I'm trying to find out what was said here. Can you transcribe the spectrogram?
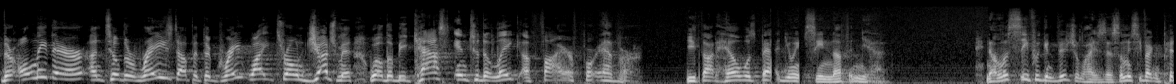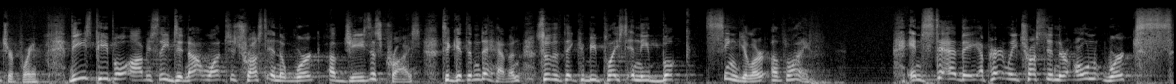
they're only there until they're raised up at the great white throne judgment. Well, they'll be cast into the lake of fire forever. You thought hell was bad? You ain't seen nothing yet. Now, let's see if we can visualize this. Let me see if I can picture for you. These people obviously did not want to trust in the work of Jesus Christ to get them to heaven so that they could be placed in the book singular of life. Instead, they apparently trusted in their own works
